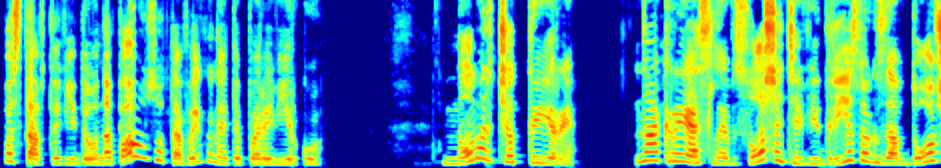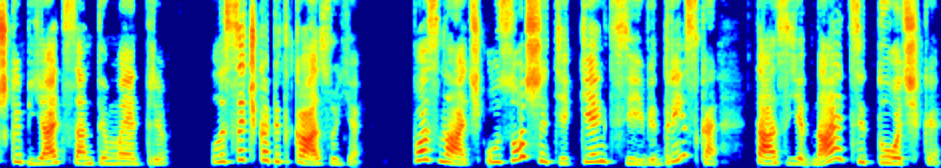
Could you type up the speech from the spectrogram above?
Поставте відео на паузу та виконайте перевірку. Номер 4. Накресли в зошиті відрізок завдовжки 5 см. Лисичка підказує. Познач у зошиті кінці відрізка та з'єднай ці точки.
